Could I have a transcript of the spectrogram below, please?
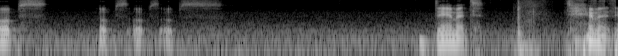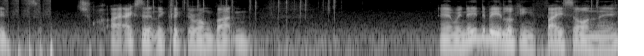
Oops. Oops, oops, oops. Damn it. Damn it. It's, I accidentally clicked the wrong button. And we need to be looking face on there.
